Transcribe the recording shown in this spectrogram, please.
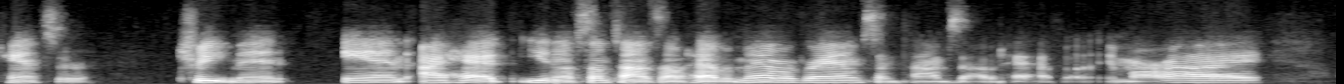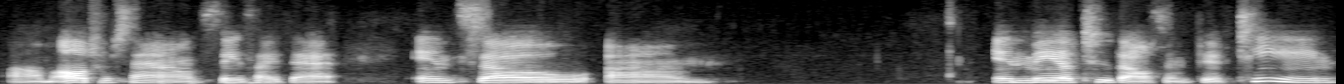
cancer treatment. And I had, you know, sometimes I would have a mammogram, sometimes I would have an MRI, um, ultrasounds, things like that. And so um, in May of 2015,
